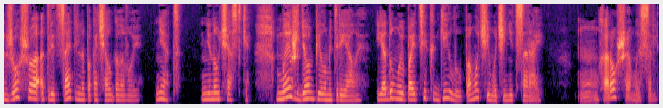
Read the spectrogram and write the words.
Джошуа отрицательно покачал головой. «Нет, не на участке. Мы ждем пиломатериалы. Я думаю пойти к Гилу, помочь ему чинить сарай». «Хорошая мысль».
